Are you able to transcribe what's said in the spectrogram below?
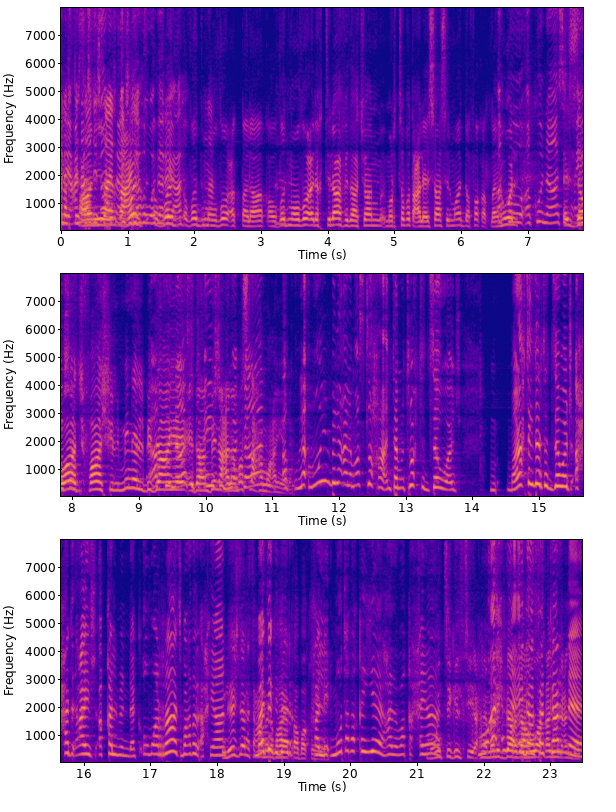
ذريعة؟ الاقتصادي صاير ضد- ضعيف هو ضد. ضد, نعم. موضوع الطلاق أو ضد موضوع الاختلاف إذا كان مرتبط على أساس المادة فقط. لأن هو اكو ناس الزواج فاشل من أكو البداية إذا انبنى على مصلحة معينة. أكو- لا مو ينبني على مصلحة. أنت من تروح تتزوج ما راح تقدر تتزوج أحد عايش أقل منك. ومرات بعض الأحيان وليش بدنا ما نتعامل بهاي تقدر الطبقية؟ خلي مو طبقية هذا واقع حياة. مو أنت قلتي إحنا ما نقدر إذا فكرنا.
